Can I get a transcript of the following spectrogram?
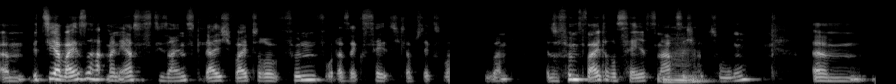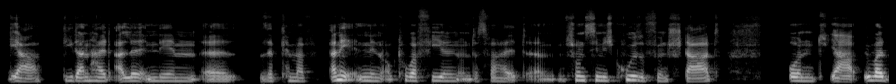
ähm, witzigerweise hat mein erstes Designs gleich weitere fünf oder sechs Sales, ich glaube sechs waren insgesamt, also fünf weitere Sales nach sich Mhm. gezogen. Ähm, ja, die dann halt alle in den äh, September, ah nee, in den Oktober fielen und das war halt ähm, schon ziemlich cool so für einen Start. Und ja, über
